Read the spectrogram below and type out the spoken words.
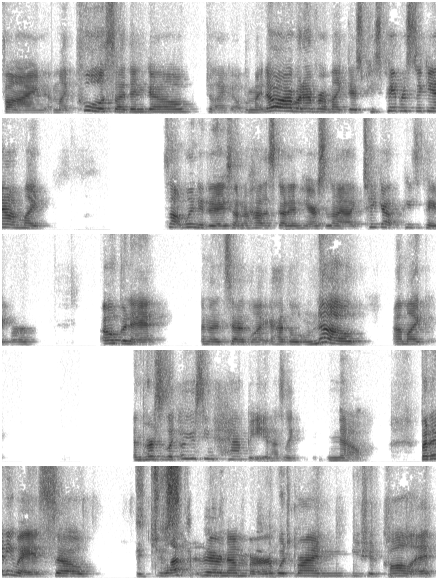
fine. I'm like, cool. So I then go to like open my door, whatever. I'm like, there's a piece of paper sticking out. I'm like, it's not windy today, so I don't know how this got in here. So then I like take out the piece of paper, open it, and I said like I had the little note. I'm like, and the person's like, "Oh, you seem happy," and I was like, "No." But anyways, so it just left their number, which Brian, you should call it.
